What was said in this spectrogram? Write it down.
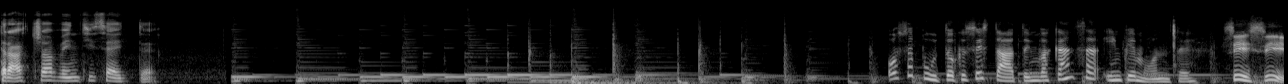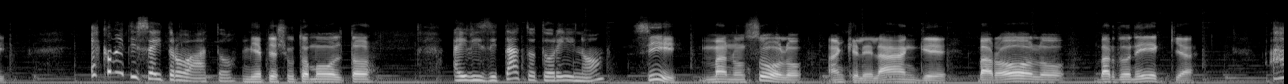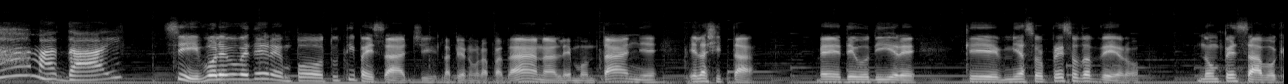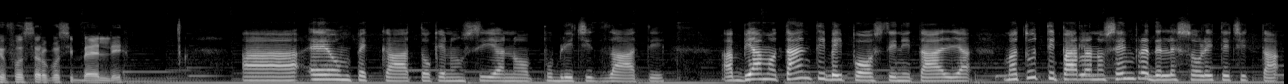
Traccia 27 Ho saputo che sei stato in vacanza in Piemonte. Sì, sì, E come ti sei trovato? mi è piaciuto molto. Hai visitato Torino? Sì, ma non solo, anche le Langhe, Barolo, Bardonecchia. Ah, ma dai! Sì, volevo vedere un po' tutti i paesaggi, la pianura padana, le montagne e la città. Beh, devo dire che mi ha sorpreso davvero. Non pensavo che fossero così belli. Ah, è un peccato che non siano pubblicizzati. Abbiamo tanti bei posti in Italia, ma tutti parlano sempre delle solite città.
